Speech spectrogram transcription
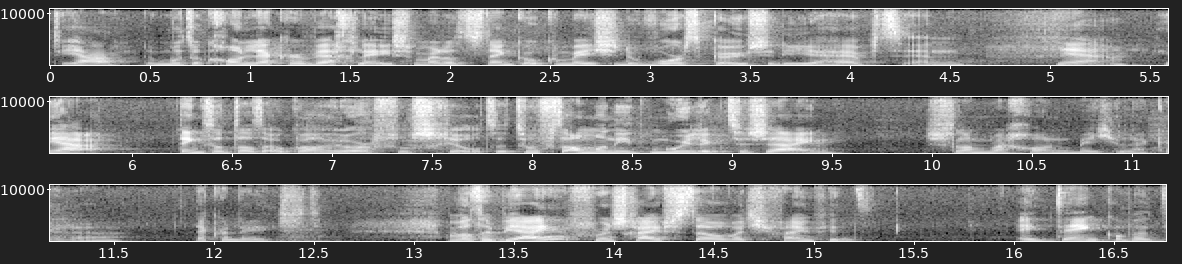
Ja, het moet ook gewoon lekker weglezen. Maar dat is denk ik ook een beetje de woordkeuze die je hebt. En Ja. ja, ik denk dat dat ook wel heel erg veel scheelt. Het hoeft allemaal niet moeilijk te zijn. Zolang maar gewoon een beetje lekker, eh, lekker leest. Wat heb jij voor een schrijfstijl wat je fijn vindt? Ik denk op het.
